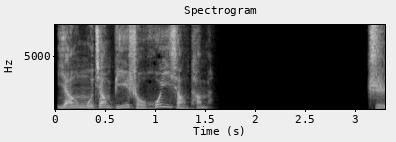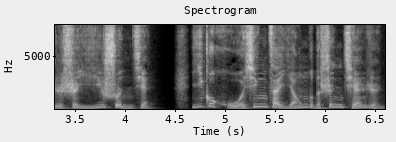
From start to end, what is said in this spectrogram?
杨木将匕首挥向他们。只是一瞬间，一个火星在杨木的身前人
